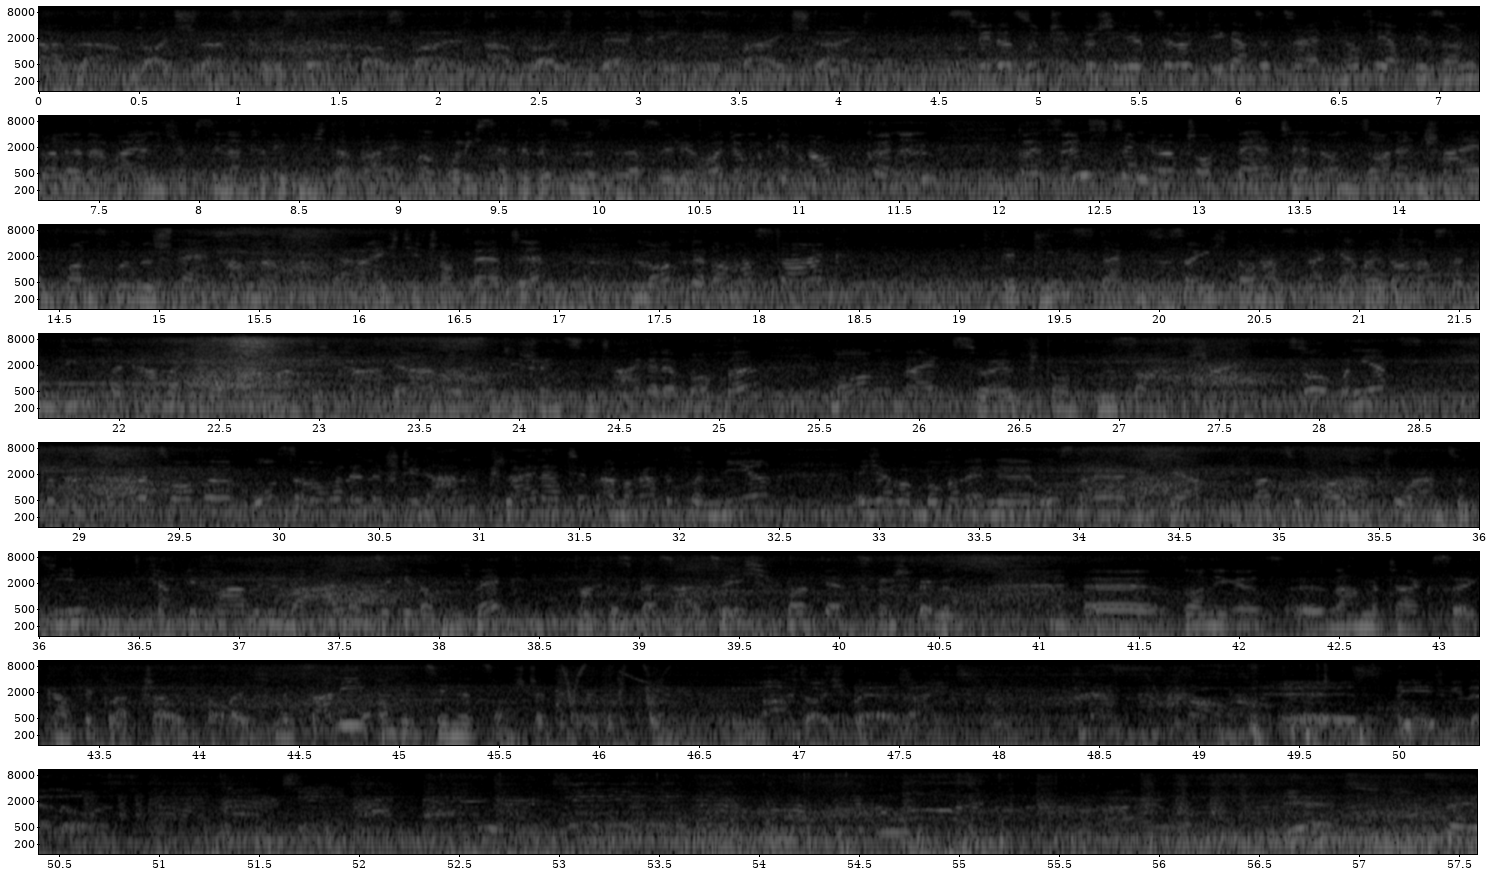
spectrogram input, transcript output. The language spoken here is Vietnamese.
Stadler, Deutschlands größte Radauswahl am Leuchtenbergring neben Einstein. Das ist wieder so typisch. Ich erzähle euch die ganze Zeit, ich hoffe, ihr habt die Sonnenbrille dabei und ich habe sie natürlich nicht dabei. Obwohl ich es hätte wissen müssen, dass wir die heute gut gebrauchen können. Bei 15 Grad Topwerten und Sonnenschein von früh bis spät haben wir fast erreicht die Topwerte. Morgen der Donnerstag, der Dienstag, wieso sage ich Donnerstag? Ja, weil Donnerstag und Dienstag haben wir die Woche 20 Grad. Tage der Woche. Morgen bei 12 Stunden Sonnenschein. So, und jetzt verkürzte Arbeitswoche, Osterwochenende steht an. Kleiner Tipp am Rande von mir. Ich habe am Wochenende Ostereier gefärbt. Ich war zu faul, Handschuhe anzuziehen. Ich habe die Farbe überall und sie geht auch nicht weg. Macht es besser als ich. Und jetzt ein schönes äh, sonniges äh, Nachmittags äh, Kaffeeklatscher für euch mit Sunny und die 10 Hits und Stimme. Macht euch bereit.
